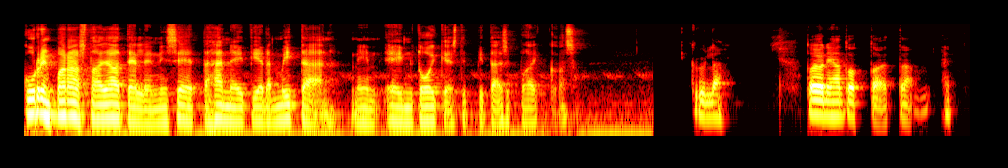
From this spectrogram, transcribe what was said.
kurin parasta ajatellen, niin se, että hän ei tiedä mitään, niin ei nyt oikeasti pitäisi paikkaansa. Kyllä. Toi on ihan totta, että, että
